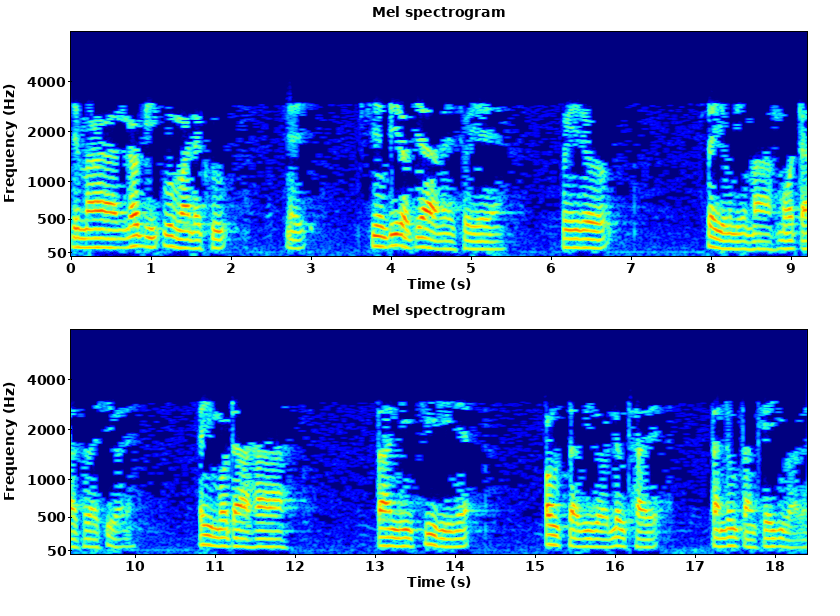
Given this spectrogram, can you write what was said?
ဒီမှာလောကီဥပမာတစ်ခုနဲ့ရှင်ပြီးတော့ပြရမယ်ဆိုရင်ဘုရားတို့စက်ယုံတွေမှာမော်တာဆိုတာရှိပါတယ်အဲဒီမော်တာဟာတာနီကြီးတွေနဲ့ပေါက်ဆက်ပြီးတော့လှုပ်ထားတဲ့တန်လုံးတန်ခဲကြီးပါပဲ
